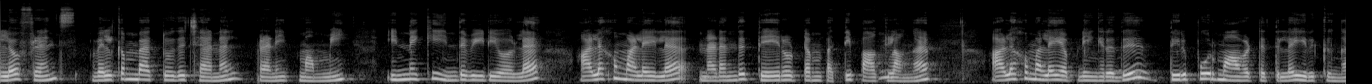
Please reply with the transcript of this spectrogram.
Hello friends welcome back to the channel Praneeth mummy இன்னைக்கு இந்த வீடியோவில் அழகுமலையில் நடந்த தேரோட்டம் பற்றி பார்க்கலாங்க. அழகுமலை அப்படிங்கிறது திருப்பூர் மாவட்டத்தில் இருக்குங்க.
